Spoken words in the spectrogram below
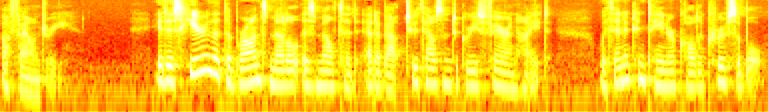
a foundry. It is here that the bronze metal is melted at about 2000 degrees Fahrenheit within a container called a crucible,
